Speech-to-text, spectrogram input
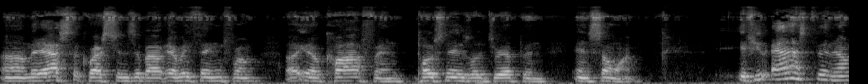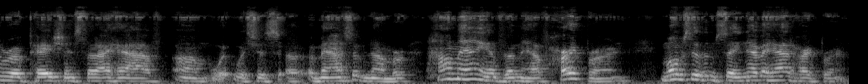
Um, it asks the questions about everything from uh, you know cough and postnasal drip and, and so on. If you ask the number of patients that I have, um, which is a, a massive number, how many of them have heartburn? Most of them say never had heartburn.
